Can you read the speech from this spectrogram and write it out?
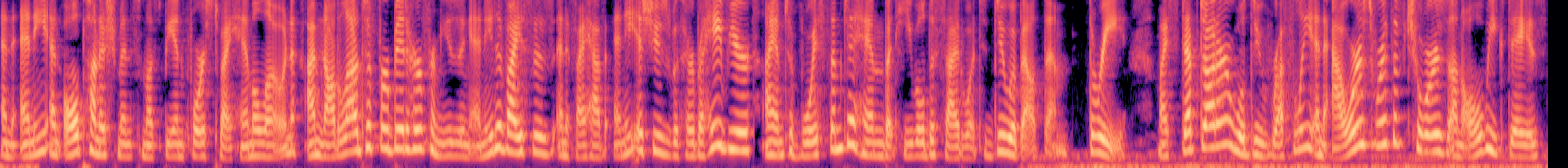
and any and all punishments must be enforced by him alone. I'm not allowed to forbid her from using any devices, and if I have any issues with her behavior, I am to voice them to him, but he will decide what to do about them. Three, my stepdaughter will do roughly an hour's worth of chores on all weekdays,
